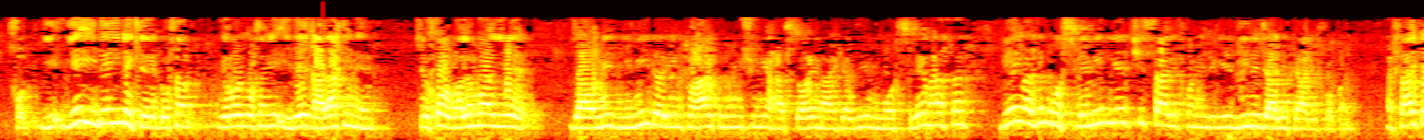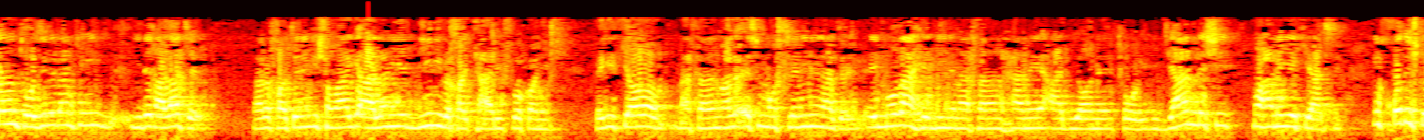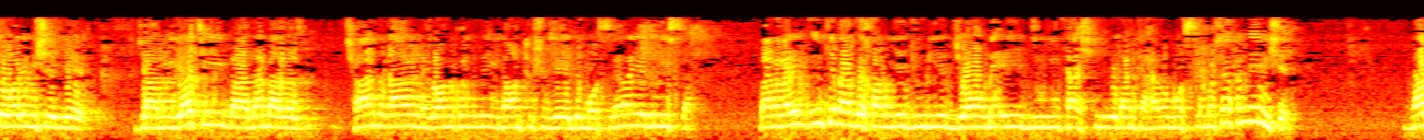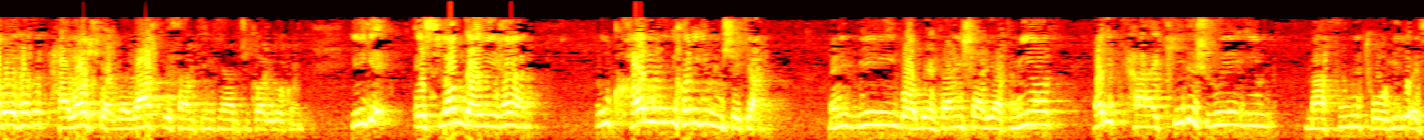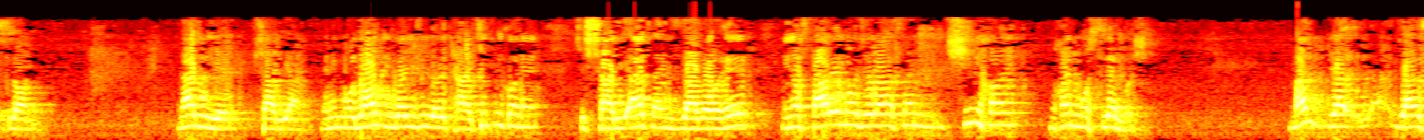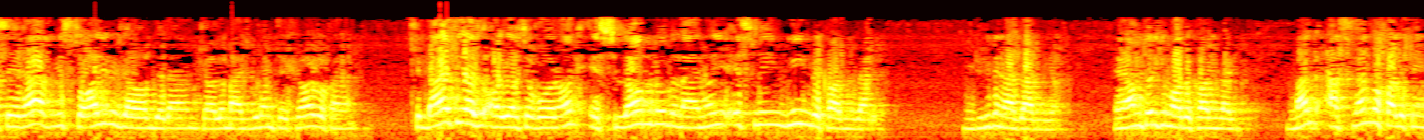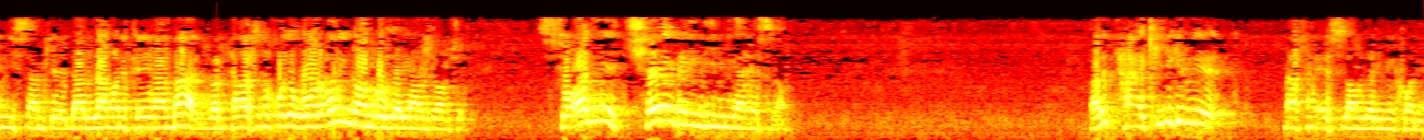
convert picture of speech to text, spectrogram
خب یه ایده اینه که گفتم یه بار گفتم یه ایده غلط اینه که خب حالا ما یه جامعه دینی داریم تو هر کدومشون یه هسته های مرکزی مسلم هستن. بیاییم از این مسلمین یه چیز تعریف کنیم دیگه یه دین جدید تعریف بکنیم. من سعی کردم توضیح بدم که این ایده غلطه. برای خاطر اینکه شما اگه الان یه دینی بخواید تعریف بکنید بگید که آقا مثلا حالا اسم مسلمین نذارید. ای موحدین مثلا همه ادیان توحیدی جمع بشید. ما همه یکی هستیم. این خودش دوباره میشه یه جمعیتی. بعدا بعد از چند قرن نگاه می‌کنید اینا هم توشون یه عده مسلمن یه عده نیستن. بنابراین این که من بخوام یه جوری جامعه دینی تشکیل بدم که همه مسلم باشن اصلا نمیشه. نباید حتی تلاش کرد و رفت به سمت اینکه همچی کاری بکنید اینی که اسلام دقیقاً اون کاری رو می‌کنه که میشه کرد یعنی دینی با بهترین شریعت میاد ولی تأکیدش روی این مفهوم توحید و اسلام. نه روی شریعت. یعنی مدام انگار یه جوری داره تاکید می‌کنه که شریعت و این ظواهر اینا فرع ماجرا هستن. چی می‌خواین می‌خواین مسلم باشه من جلسه قبل یه سوالی رو جواب دادم که حالا مجبورم تکرار بکنم. که بعضی از آیات قرآن اسلام رو به معنای اسم این دین به کار می‌بره. اینجوری به نظر میاد. یعنی همونطوری که ما به کار می‌بریم. من اصلا مخالف این نیستم که در زمان پیغمبر و توسط خود قرآن این نامگذاری انجام شد سوال اینه چرا به این دین میگن اسلام؟ برای تأکیدی که روی مفهوم اسلام داری می‌کنه.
